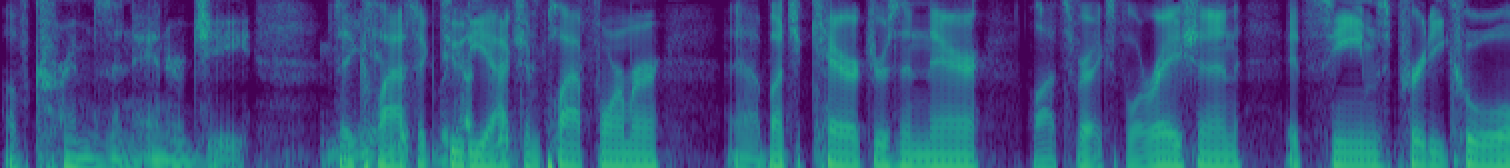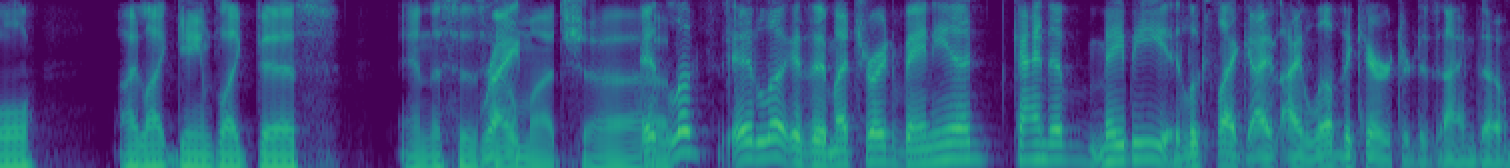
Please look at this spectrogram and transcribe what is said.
of Crimson Energy. It's a classic look 2D good action platformer. uh, A bunch of characters in there, lots for exploration. It seems pretty cool. I like games like this, and this is how much. Uh, It looks, it look, is it Metroidvania kind of maybe? It looks like I, I love the character design though.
